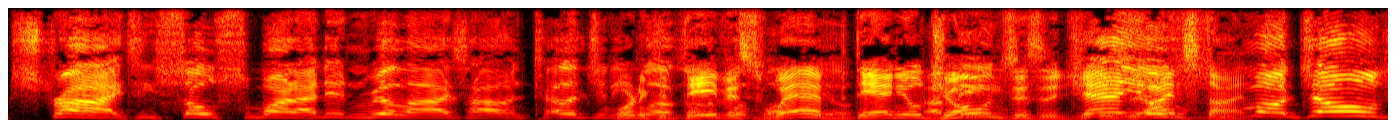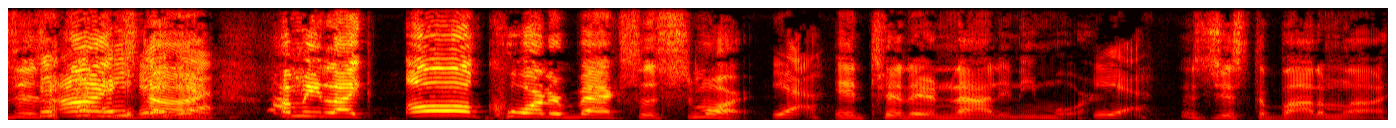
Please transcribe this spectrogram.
strides. He's so smart. I didn't realize how intelligent According he to was. on the Davis Webb, field. Daniel I Jones mean, is a- is Daniel Einstein. Smart- Jones is Einstein. yeah. I mean, like all quarterbacks are smart. Yeah. Until they're not anymore. Yeah. It's just the bottom line.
